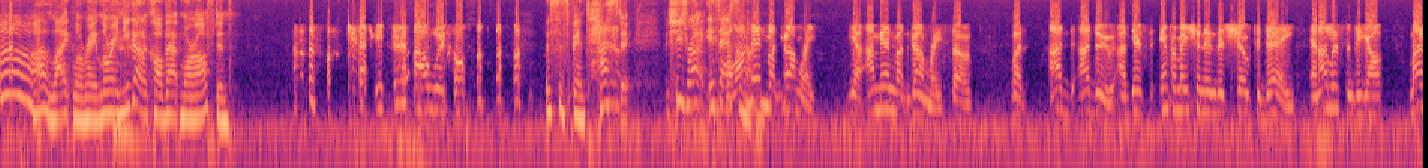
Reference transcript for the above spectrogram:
oh, I like Lorraine. Lorraine, you got to call back more often. okay, I will. this is fantastic. She's right. It's asinine. Well, I'm in Montgomery. Yeah, I'm in Montgomery. So, but I, I do. I, there's information in this show today, and I listen to y'all. My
